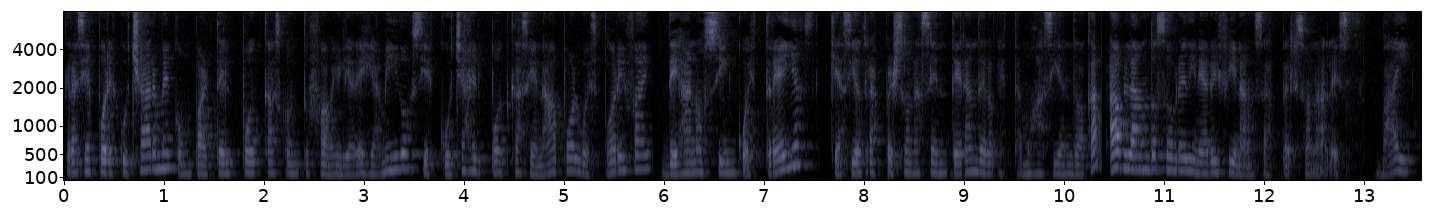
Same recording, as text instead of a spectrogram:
Gracias por escucharme, comparte el podcast con tus familiares y amigos. Si escuchas el podcast en Apple o Spotify, déjanos cinco estrellas, que así otras personas se enteran de lo que estamos haciendo acá, hablando sobre dinero y finanzas personales. Bye.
